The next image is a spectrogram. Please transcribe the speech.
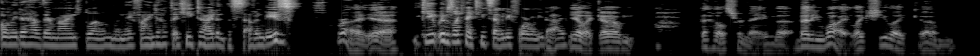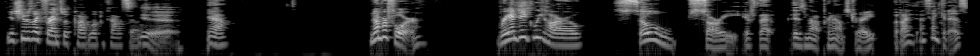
only to have their minds blown when they find out that he died in the 70s. Right? Yeah. He, it was like 1974 when he died. Yeah. Like um, the hell's her name? The Betty White. Like she like um. Yeah, she was like friends with Pablo Picasso. Yeah. Yeah. Number four, Randy Guijarro. So sorry if that is not pronounced right, but I, I think it is.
